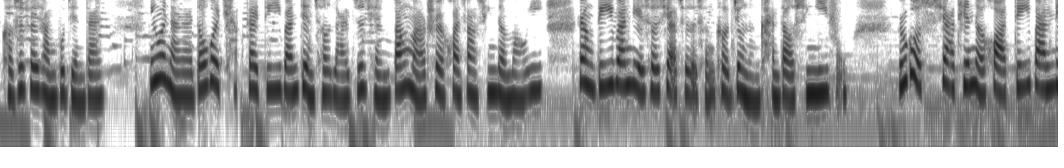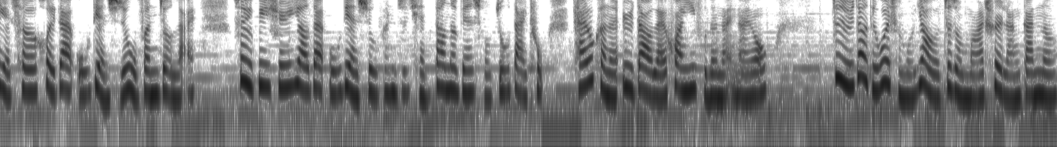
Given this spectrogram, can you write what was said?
可是非常不简单，因为奶奶都会抢在第一班电车来之前帮麻雀换上新的毛衣，让第一班列车下车的乘客就能看到新衣服。如果是夏天的话，第一班列车会在五点十五分就来，所以必须要在五点十五分之前到那边守株待兔，才有可能遇到来换衣服的奶奶哦。至于到底为什么要有这种麻雀栏杆呢？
